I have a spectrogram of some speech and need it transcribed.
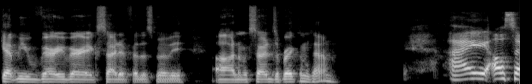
get me very, very excited for this movie. Uh, and I'm excited to break them down. I also,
